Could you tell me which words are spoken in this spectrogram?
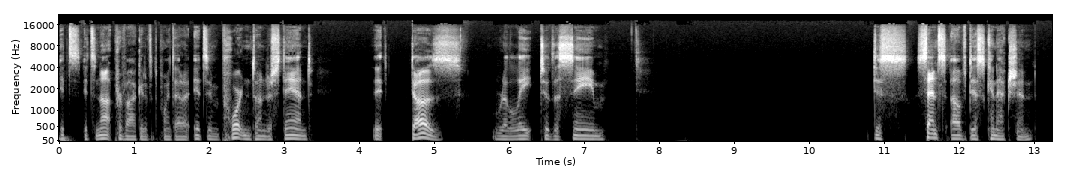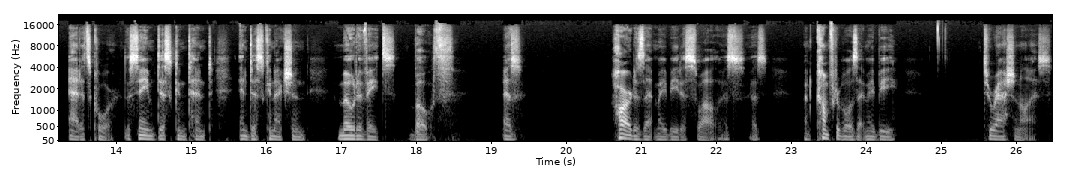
It's it's not provocative to point that out. It's important to understand it does relate to the same dis- sense of disconnection at its core. The same discontent and disconnection motivates both as hard as that may be to swallow, as, as uncomfortable as that may be to rationalize.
